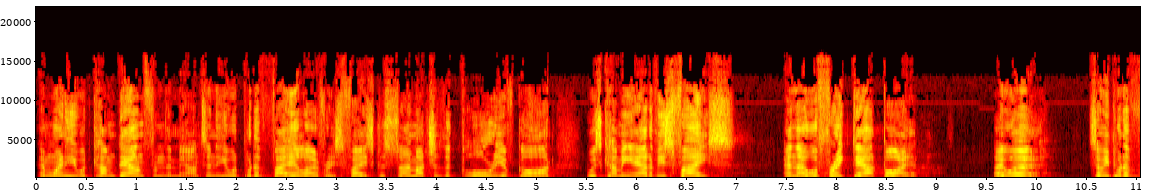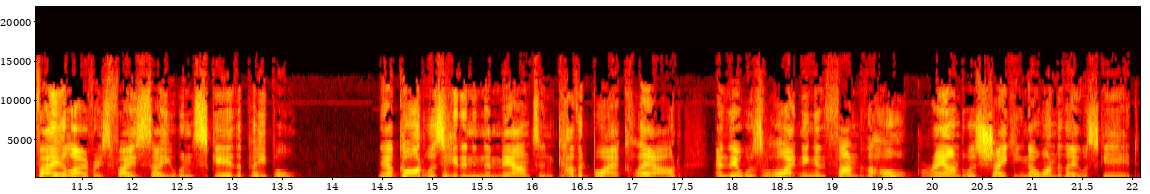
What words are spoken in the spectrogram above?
And when he would come down from the mountain, he would put a veil over his face because so much of the glory of God was coming out of his face. And they were freaked out by it. They were. So he put a veil over his face so he wouldn't scare the people. Now, God was hidden in the mountain, covered by a cloud, and there was lightning and thunder. The whole ground was shaking. No wonder they were scared.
